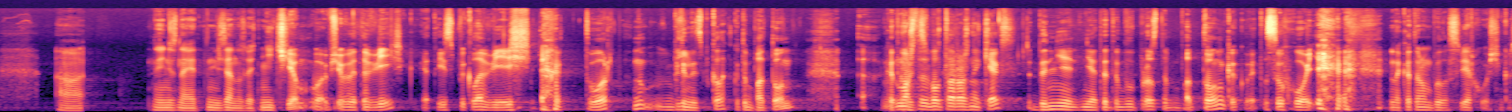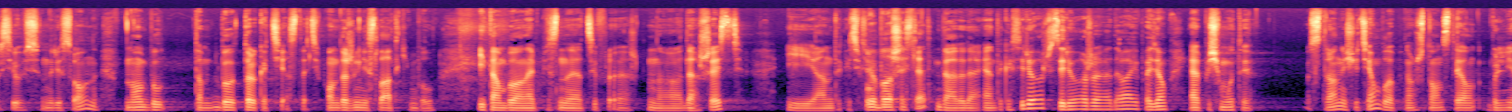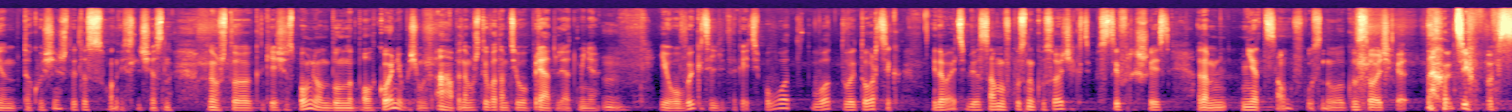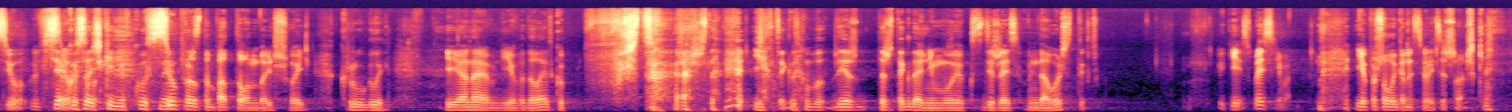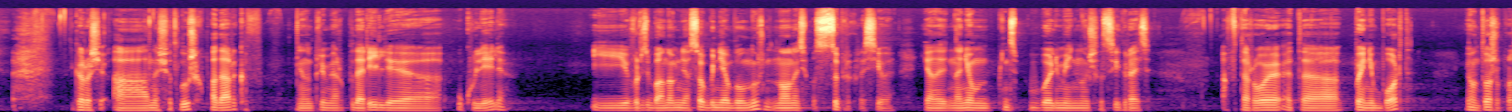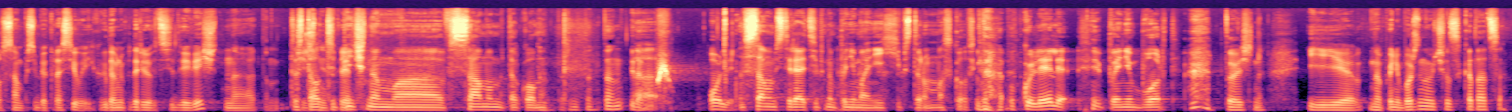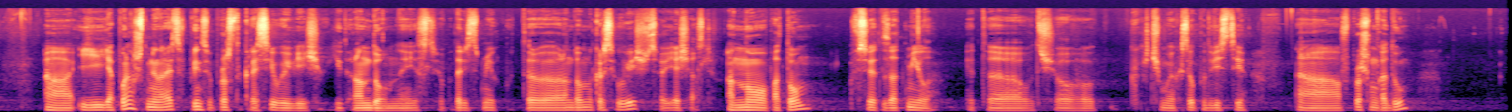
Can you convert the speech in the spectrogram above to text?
а, ну, я не знаю, это нельзя назвать ничем. Вообще это вещь, какая-то испекла вещь. Торт. Ну, блин, испекла какой-то батон. а, который- Может, это был творожный кекс? Да нет, нет, это был просто батон какой-то сухой, на котором было сверху очень красиво все нарисовано, но он был там было только тесто, типа он даже не сладкий был. И там была написана цифра, да, 6, и она такая, типа... Тебе было 6 лет? Да, да, да. И она такая, Сереж, Сережа, давай пойдем. Я почему-то странная еще тема была, потому что он стоял, блин, такое ощущение, что это сон, если честно. Потому что, как я сейчас помню, он был на балконе почему-то. А, потому что его там типа прятали от меня. Его выкатили, такая, типа, вот, вот твой тортик, и давай тебе самый вкусный кусочек, типа, с цифрой 6. А там нет самого вкусного кусочка. Там, типа, все. Все кусочки невкусные. Все просто батон большой, круглый. И она мне его дала, я такой, «Фу, что? что? Я тогда был, я же даже тогда не мог сдержать свое недовольство. Так, Окей, спасибо. Я пошел играть в эти шашки. Короче, а насчет лучших подарков, мне, например, подарили э, укулеле, и вроде бы оно мне особо не было нужно, но оно типа супер красивое. Я на нем, в принципе, более-менее научился играть. А второе — это пенниборд, и он тоже просто сам по себе красивый. И когда мне подарили вот эти две вещи на там... Ты стал несколько лет- типичным а, в самом таком, и да, А, Оли. в самом стереотипном понимании хипстером московским. Укулеле и пенниборд. Точно. И на пенниборде научился кататься. А, и я понял, что мне нравятся, в принципе, просто красивые вещи, какие-то рандомные. Если вы подарите мне какую-то рандомно красивую вещь, все, я счастлив. Но потом все это затмило. Это вот еще к чему я хотел подвести. А, в прошлом году,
